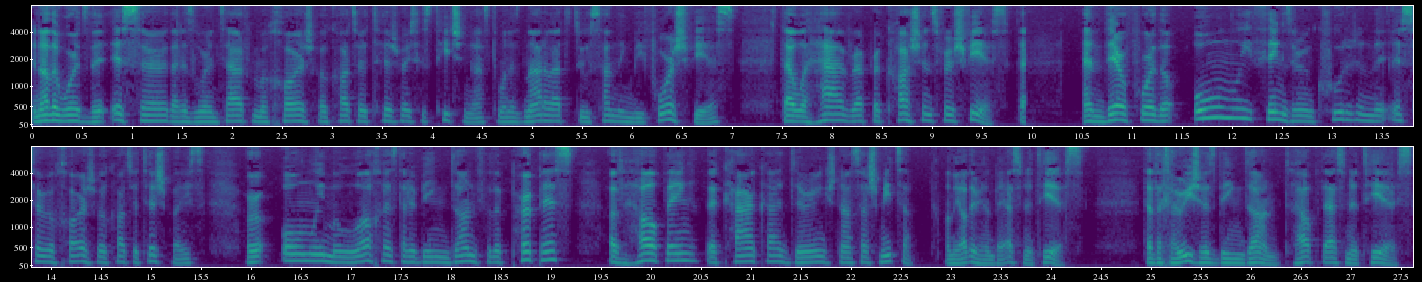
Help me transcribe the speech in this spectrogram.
In other words, the Isser that is learned out from Acharish V'Katzer Tishbeis is teaching us that one is not allowed to do something before Shvius that will have repercussions for Shvius. And therefore the only things that are included in the Isser V'charish V'kata Tishbais are only malachas that are being done for the purpose of helping the karka during Shnas HaShmitza. On the other hand, by Esenatias, that the charisha is being done to help the Esenatias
